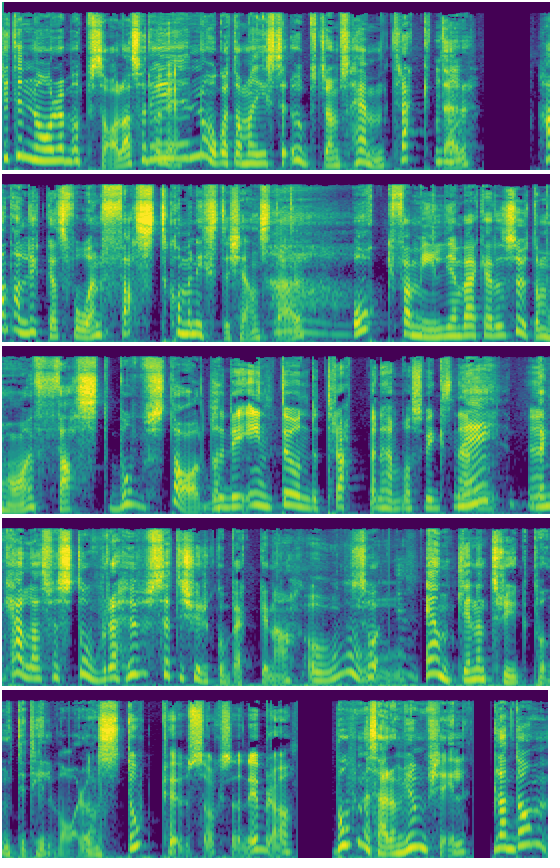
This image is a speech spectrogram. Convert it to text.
Lite norr om Uppsala, så det är Okej. något av magister Uppströms hemtrakter. Mhm. Han har lyckats få en fast komministertjänst där. Och familjen verkar dessutom ha en fast bostad. Så det är inte under trappen hemma hos Vigsnäll? Nej, den kallas för Stora huset i kyrkoböckerna. Oh. Så äntligen en trygg punkt i tillvaron. Ett stort hus också, det är bra. Bonusar om Ljungskil. Bland de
